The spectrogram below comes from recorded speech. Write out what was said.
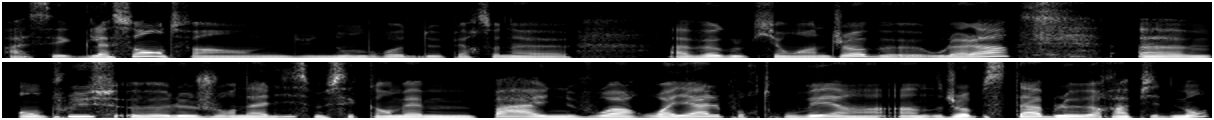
assez glaçantes du nombre de personnes aveugles qui ont un job, euh, oulala. Euh, en plus, euh, le journalisme, c'est quand même pas une voie royale pour trouver un, job stable rapidement.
